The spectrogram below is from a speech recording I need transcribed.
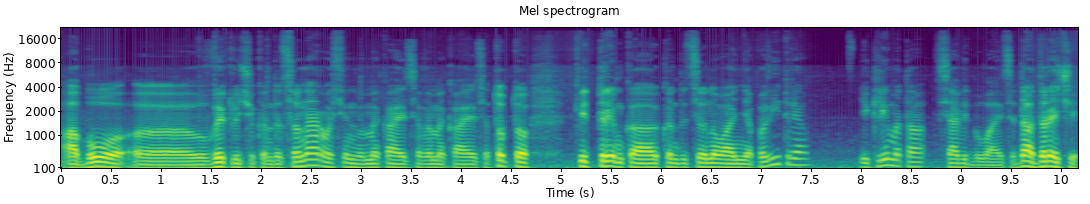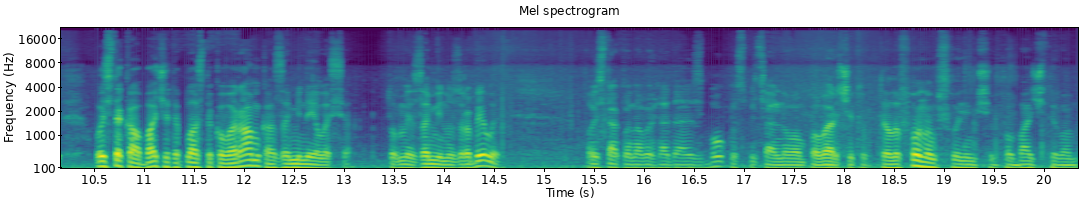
Або е, виключу кондиціонер, ось він вимикається, вимикається. Тобто підтримка кондиціонування повітря і клімата вся відбувається. Да, до речі, ось така, бачите, пластикова рамка замінилася. То ми заміну зробили. Ось так вона виглядає збоку. Спеціально вам поверчити телефоном своїм, щоб побачити вам,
